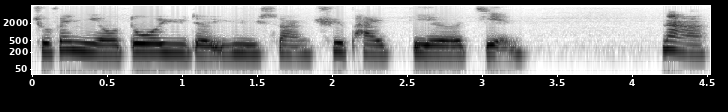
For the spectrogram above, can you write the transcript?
除非你有多余的预算去拍第二件。那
